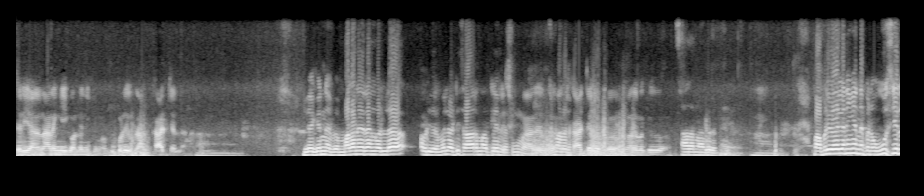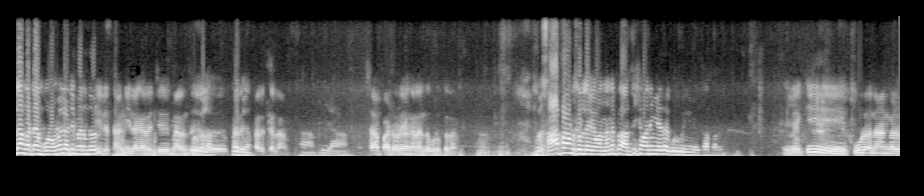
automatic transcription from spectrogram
சரியான நடுங்கி கொண்டு நிற்கும் குளிர் தான் காய்ச்சல் தான். இதுக்கு என்ன இப்போ மழை நேரங்களில் அப்படி வர மாதிரி அடி சாதாரணமாக போய் சும்மா சாதாரணமாக வரும் இப்போ அப்படி நீங்கள் என்ன இப்போ ஊசியெல்லாம் கட்டாயம் போகணுமா இல்லாட்டி மருந்து? இல்ல தண்ணியில கரைச்சு மருந்து கொடுக்கலாம், பரு- கொடுக்கலாம். பருக்கலாம். ஆ அப்படியா? சாப்பாட்டோடையும் கலந்து கொடுக்கலாம். இப்போ சாப்பாடுன்னு சொல்லி வந்தோன்னே இப்போ அதிகமாக நீங்கள் எதை கொடுக்குறீங்க சாப்பாடு? இவைக்கு கூட நாங்கள்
